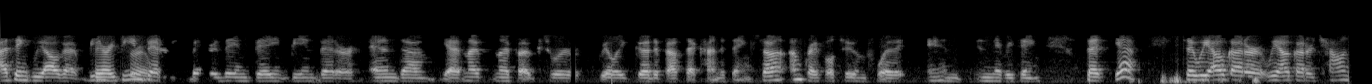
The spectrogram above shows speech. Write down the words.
I think we all got be, Very being true. better better than being being better. And um yeah, my my folks were really good about that kind of thing. So I'm grateful to them for it and and everything. But yeah, so we all got our we all got our challenge,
